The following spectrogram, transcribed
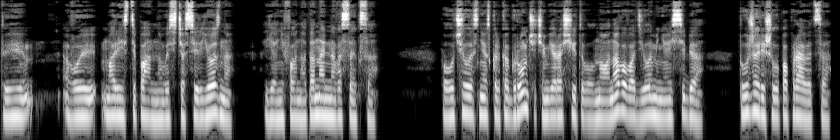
«Ты... Вы, Мария Степановна, вы сейчас серьезно?» Я не фанат анального секса. Получилось несколько громче, чем я рассчитывал, но она выводила меня из себя. Тут же решил поправиться.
